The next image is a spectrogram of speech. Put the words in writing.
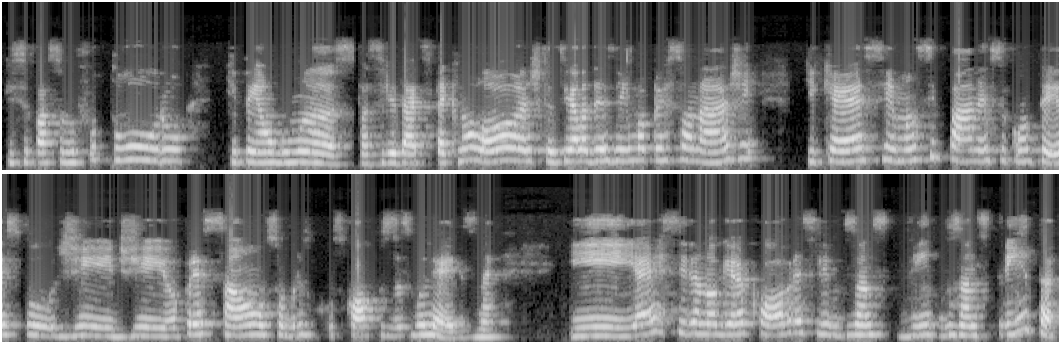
que se passa no futuro, que tem algumas facilidades tecnológicas, e ela desenha uma personagem que quer se emancipar nesse contexto de, de opressão sobre os corpos das mulheres, né? E a Ercília Nogueira Cobra, esse livro dos anos, 20, dos anos 30,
